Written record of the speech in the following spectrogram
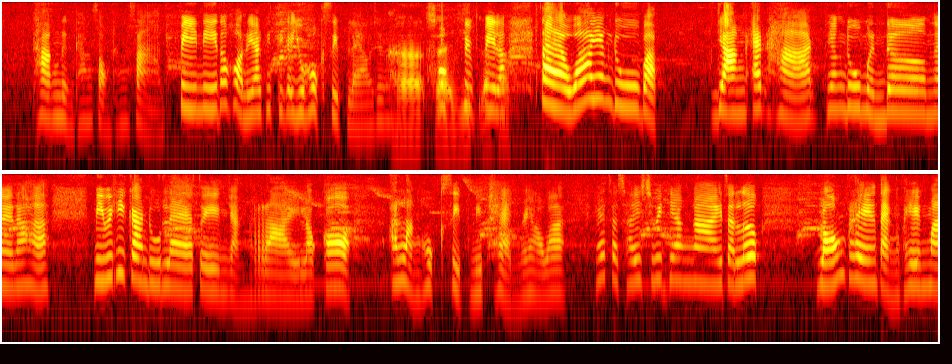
ำทางหนึ่งทางสองทางสามปีนี้ต้องขออนุญาตพี่ติ๊กอายุ 60 แล้วใช่ไหมฮะแซหกยิสิดบปีแล้แล้ววครับแต่ว่ายังดูแบบ ยังแอดฮาร์ดยังดูเหมือนเดิมเลยนะคะ มีวิธีการดูแลตัวเองอย่างไร แล้วก็อันหลัง 60 มีแผนไหมคะว่าเอ๊ะจะใช้ชีวิตยังไงจะเลิกร้องเพลงแต่งเพลงไหม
